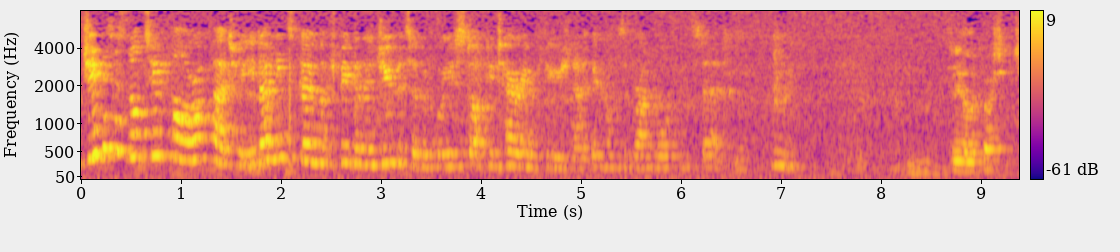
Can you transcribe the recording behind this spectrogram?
Jupiter's not too far off actually. You don't need to go much bigger than Jupiter before you start deuterium fusion and it becomes a brown dwarf instead. Hmm. Any other questions?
